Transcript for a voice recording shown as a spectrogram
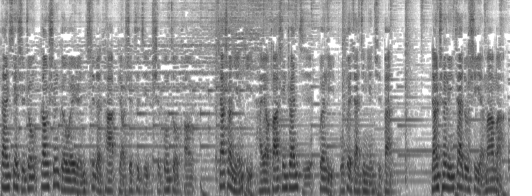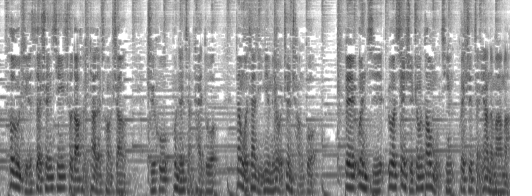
但现实中刚升格为人妻的她表示自己是工作狂，加上年底还要发新专辑，婚礼不会在今年举办。杨丞琳再度饰演妈妈，透露角色身心受到很大的创伤。直呼不能讲太多，但我在里面没有正常过。被问及若现实中当母亲会是怎样的妈妈，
